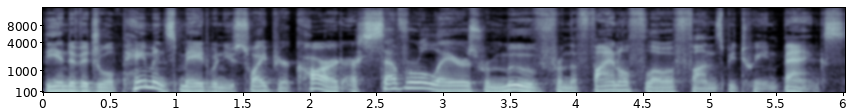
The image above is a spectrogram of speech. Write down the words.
The individual payments made when you swipe your card are several layers removed from the final flow of funds between banks.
